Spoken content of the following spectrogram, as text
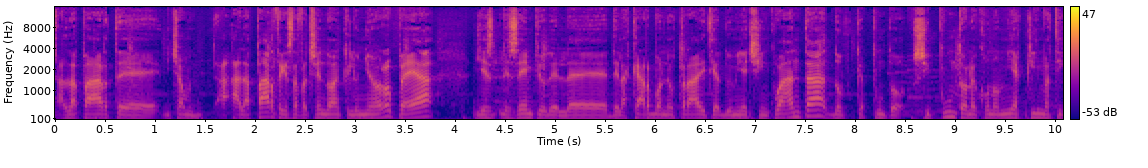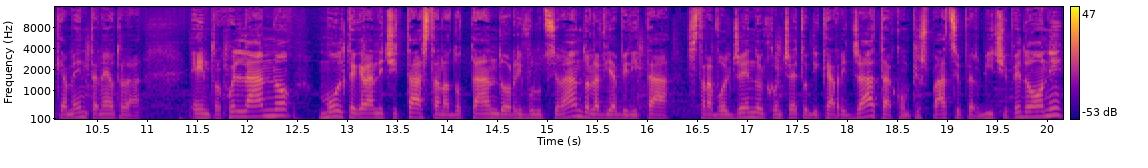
alla parte, diciamo, alla parte che sta facendo anche l'Unione Europea, l'esempio del, della carbon neutrality al 2050, dove appunto si punta a un'economia climaticamente neutra entro quell'anno. Molte grandi città stanno adottando, rivoluzionando la viabilità, stravolgendo il concetto di carreggiata con più spazio per bici e pedoni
